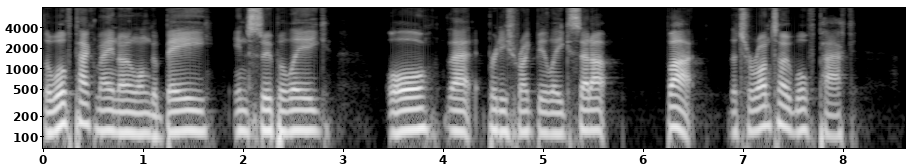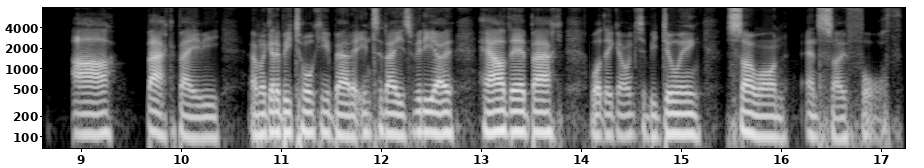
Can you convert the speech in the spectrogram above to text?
the Wolfpack may no longer be in Super League or that British Rugby League setup, but the Toronto Wolfpack are back, baby. And we're going to be talking about it in today's video how they're back, what they're going to be doing, so on and so forth.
